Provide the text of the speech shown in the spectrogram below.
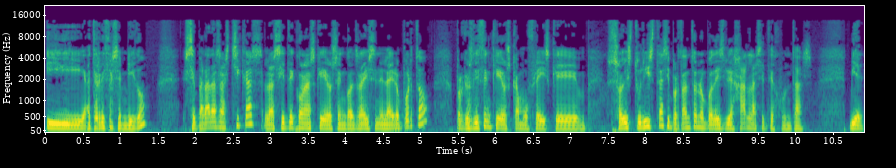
y aterrizas en Vigo, separadas las chicas, las siete con las que os encontráis en el aeropuerto, porque os dicen que os camufléis, que sois turistas y por tanto no podéis viajar las siete juntas. Bien,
